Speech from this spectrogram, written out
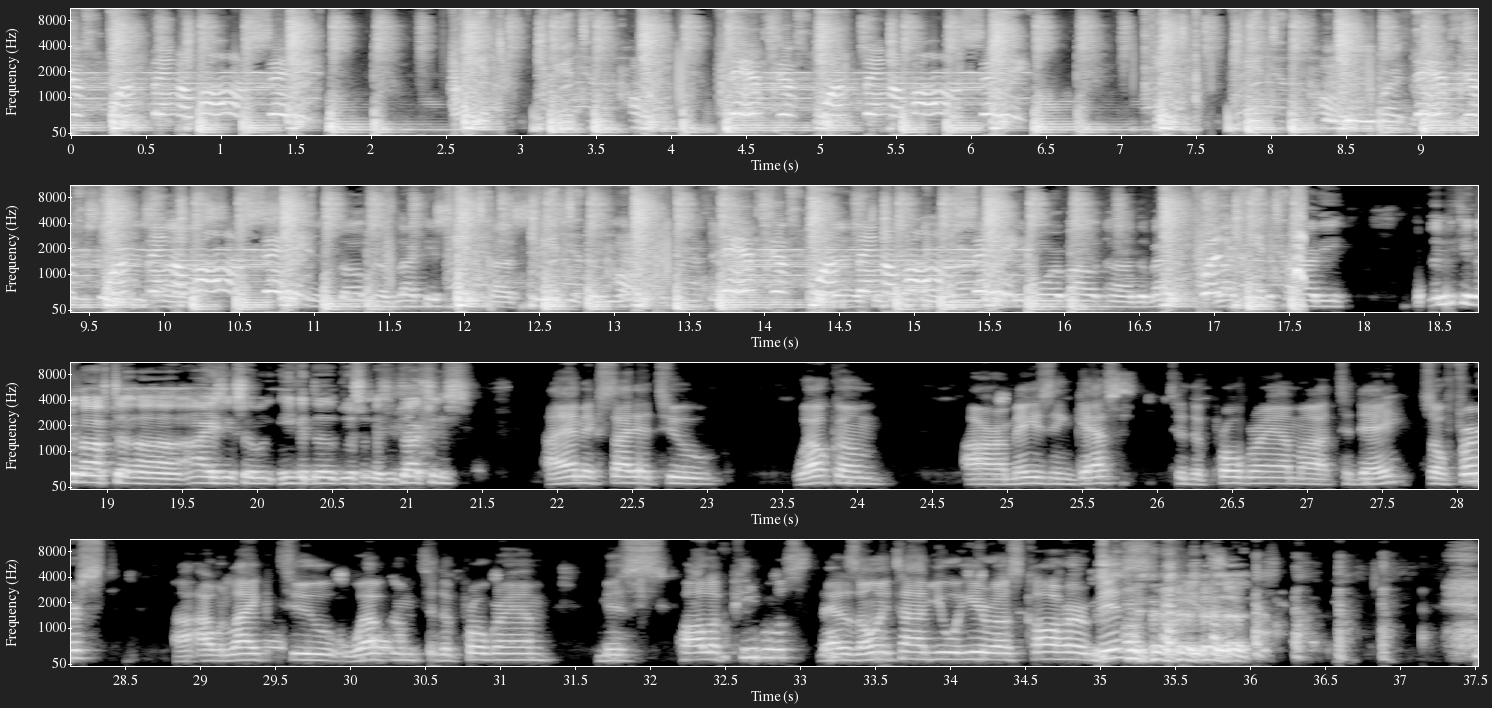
just one thing I wanna say. Get, get to the point. There's just one thing I wanna say. Get to the point. There's just one thing I wanna say. Installment of Black History uh, series with the National There's just one thing I wanna we'll learn say. A bit more about uh, the Black, Black Panther Party. Let me kick it off to uh, Isaac so he could do, do some introductions. I am excited to welcome our amazing guests to the program uh, today. So, first, uh, I would like to welcome to the program Miss Paula Peebles. That is the only time you will hear us call her Miss.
